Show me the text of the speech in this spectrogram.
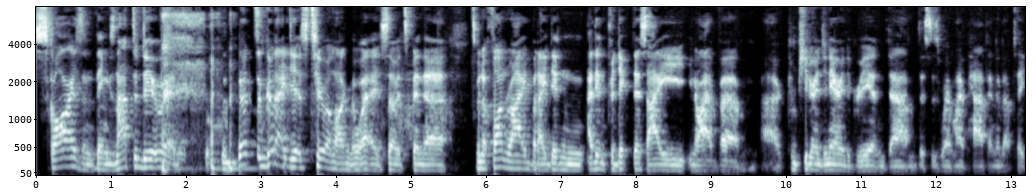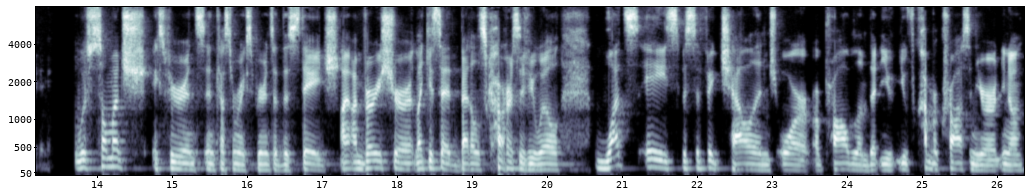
scars and things not to do and some, good, some good ideas too along the way. So it's been a, it's been a fun ride, but I didn't I didn't predict this. I you know I have a, a computer engineering degree, and um, this is where my path ended up taking me. With so much experience in customer experience at this stage, I, I'm very sure, like you said, battle scars, if you will. What's a specific challenge or, or problem that you you've come across in your you know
